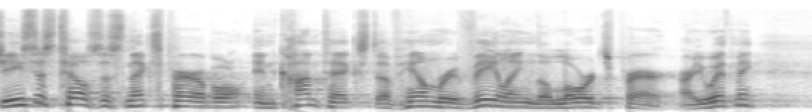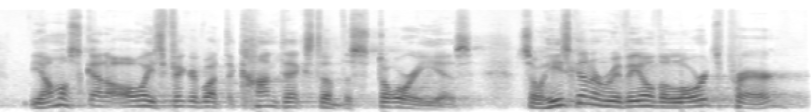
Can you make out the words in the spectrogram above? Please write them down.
Jesus tells this next parable in context of him revealing the Lord's Prayer. Are you with me? You almost got to always figure what the context of the story is. So he's going to reveal the Lord's Prayer,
